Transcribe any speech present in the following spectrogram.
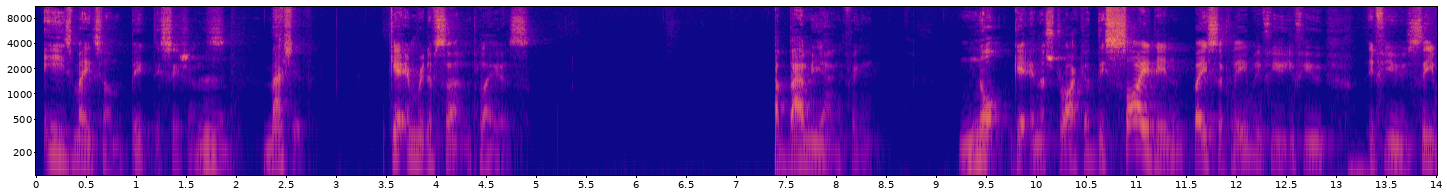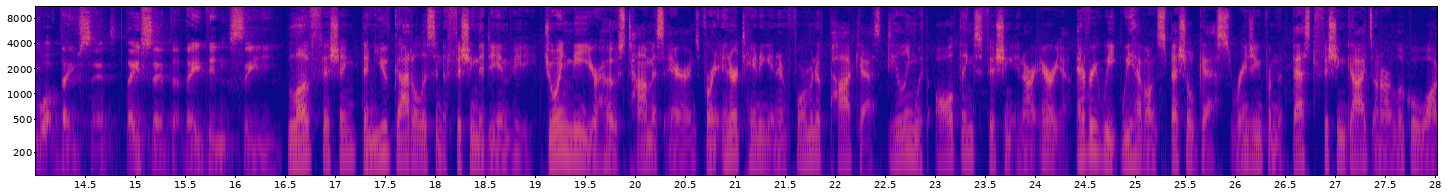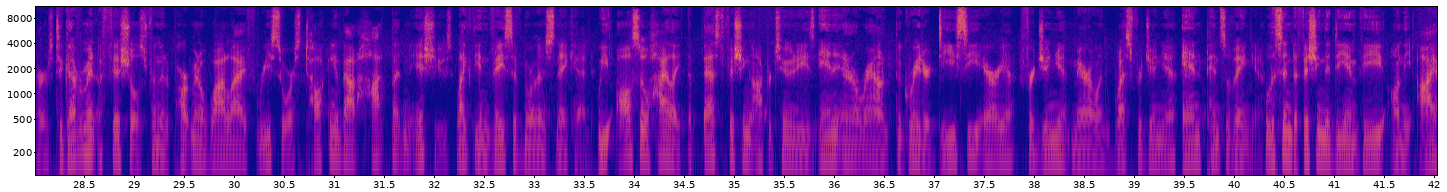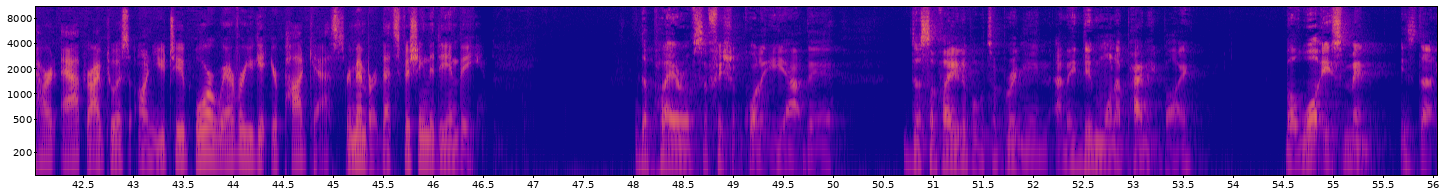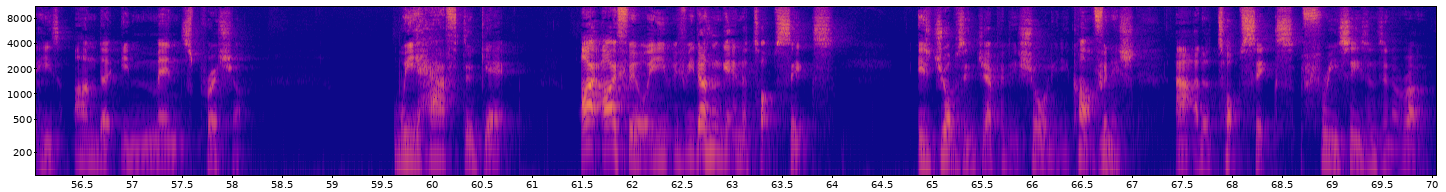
He's made some big decisions mm, Massive. getting rid of certain players. Aubameyang thing. Not getting a striker. Deciding, basically, if you if you if you see what they've said, they said that they didn't see Love fishing? Then you've got to listen to Fishing the DMV. Join me, your host, Thomas Aarons, for an entertaining and informative podcast dealing with all things fishing in our area. Every week, we have on special guests ranging from the best fishing guides on our local waters to government officials from the Department of Wildlife Resource talking about hot button issues like the invasive northern snakehead. We also highlight the best fishing opportunities in and around the greater DC area, Virginia, Maryland, West Virginia, and Pennsylvania. Listen to Fishing the DMV on the iHeart app, subscribe to us on YouTube, or wherever you get your podcasts. Remember, that's Fishing the DMV. the player of sufficient quality out there that's available to bring in, and they didn't want to panic buy. But what it's meant is that he's under immense pressure. We have to get. I, I feel he, if he doesn't get in the top six, his job's in jeopardy. Surely He can't mm. finish out of the top six three seasons in a row.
